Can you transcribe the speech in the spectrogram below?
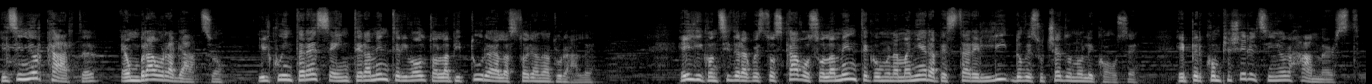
Il signor Carter è un bravo ragazzo, il cui interesse è interamente rivolto alla pittura e alla storia naturale. Egli considera questo scavo solamente come una maniera per stare lì dove succedono le cose e per compiacere il signor Hammerst,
